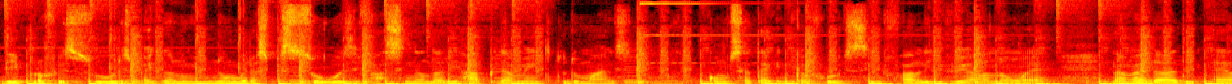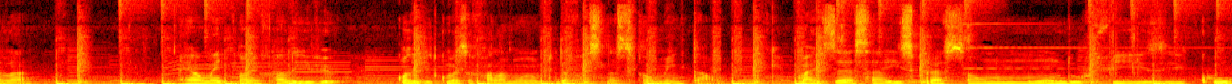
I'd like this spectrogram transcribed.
de professores pegando inúmeras pessoas e fascinando ali rapidamente e tudo mais, como se a técnica fosse infalível. Ela não é. Na verdade, ela realmente não é infalível quando a gente começa a falar no âmbito da fascinação mental. Mas essa expressão no mundo físico,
